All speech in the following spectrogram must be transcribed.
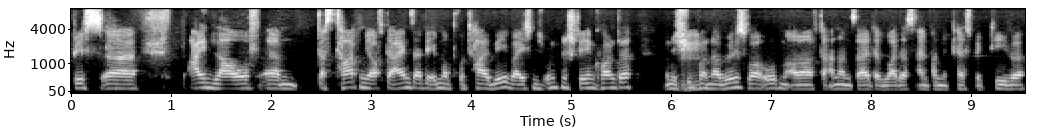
bis äh, Einlauf, ähm, das tat mir auf der einen Seite immer brutal weh, weil ich nicht unten stehen konnte und ich mhm. super nervös war oben, aber auf der anderen Seite war das einfach eine Perspektive,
